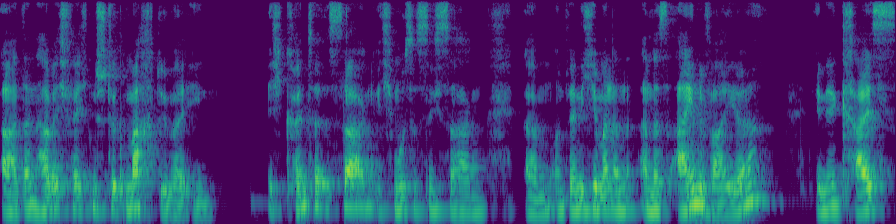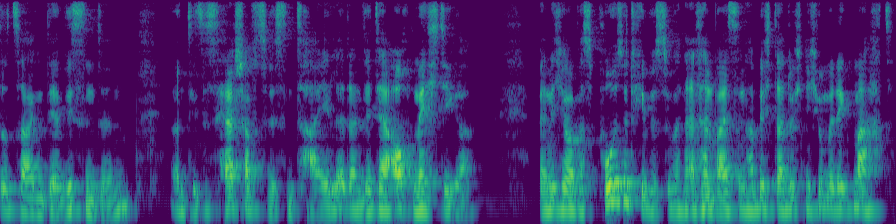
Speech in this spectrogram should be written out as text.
äh, dann habe ich vielleicht ein Stück Macht über ihn. Ich könnte es sagen, ich muss es nicht sagen. Ähm, und wenn ich jemanden anders einweihe, in den Kreis sozusagen der Wissenden und dieses Herrschaftswissen teile, dann wird er auch mächtiger. Wenn ich aber was Positives über einen anderen weiß, dann habe ich dadurch nicht unbedingt Macht.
